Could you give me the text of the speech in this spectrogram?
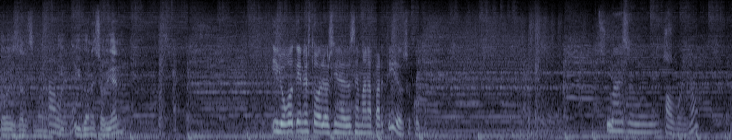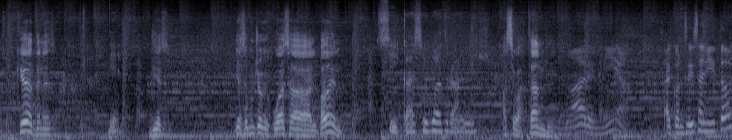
Dos veces a la semana. Ah, ¿Y- bueno. ¿Y, con eso bien? ¿Y luego tienes todos los fines de semana partidos o cómo? Más o menos. Ah, bueno. ¿Qué edad tenés? Diez. Diez. ¿Y hace mucho que jugás al pádel? Sí, casi cuatro años. Hace bastante. Madre mía. O sea, con seis añitos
